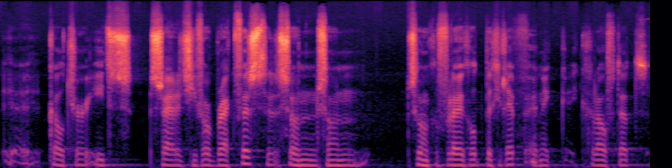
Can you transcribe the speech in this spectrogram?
eh, culture eats strategy for breakfast. Zo'n zo'n zo'n gevleugeld begrip. En ik, ik geloof dat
